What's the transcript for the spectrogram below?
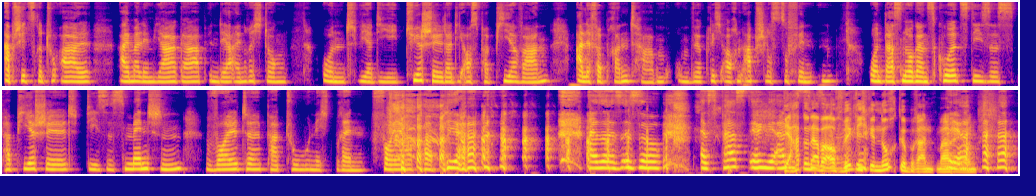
Abschiedsritual einmal im Jahr gab in der Einrichtung und wir die Türschilder, die aus Papier waren, alle verbrannt haben, um wirklich auch einen Abschluss zu finden. Und das nur ganz kurz, dieses Papierschild, dieses Menschen wollte partout nicht brennen. Feuer, Papier. Also es ist so, es passt irgendwie alles. Der hat nun aber auch wirklich genug gebrannt, Marion. Ja.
